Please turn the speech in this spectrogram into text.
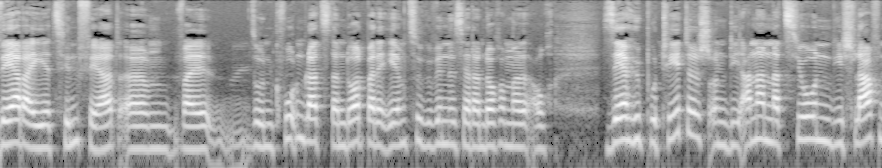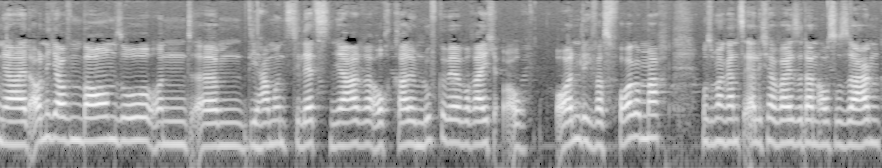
wer da jetzt hinfährt, ähm, weil so ein Quotenplatz dann dort bei der EM zu gewinnen ist ja dann doch immer auch sehr hypothetisch und die anderen Nationen, die schlafen ja halt auch nicht auf dem Baum so und ähm, die haben uns die letzten Jahre auch gerade im Luftgewehrbereich auch ordentlich was vorgemacht, muss man ganz ehrlicherweise dann auch so sagen.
